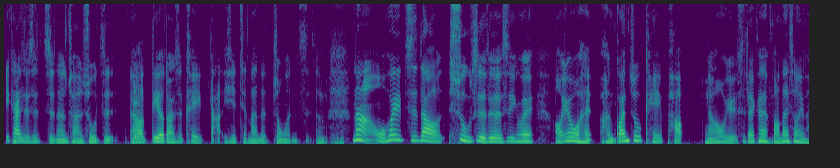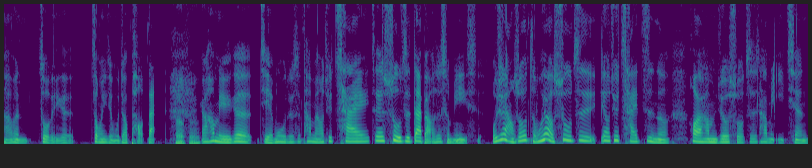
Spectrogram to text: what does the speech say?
一开始是只能传数字，嗯、然后第二段是可以打一些简单的中文字的。嗯、那我会知道数字的这个是因为哦，因为我很很关注 K-pop，然后我有一次在看防弹少年他们做的一个综艺节目叫《跑弹》。嗯哼，然后他们有一个节目，就是他们要去猜这些数字代表的是什么意思。我就想说，怎么会有数字要去猜字呢？后来他们就说，这是他们以前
